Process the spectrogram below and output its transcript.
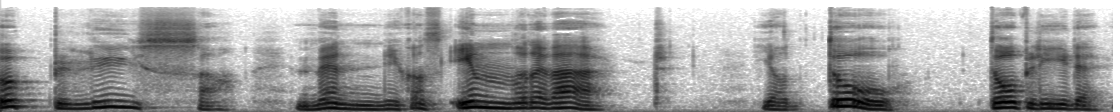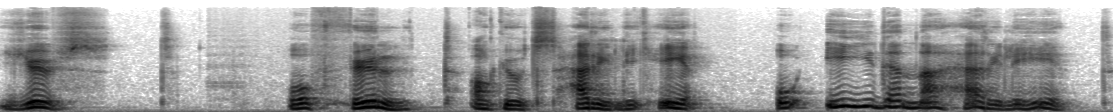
upplysa människans inre värld, ja då, då blir det ljust och fyllt av Guds härlighet. Och i denna härlighet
